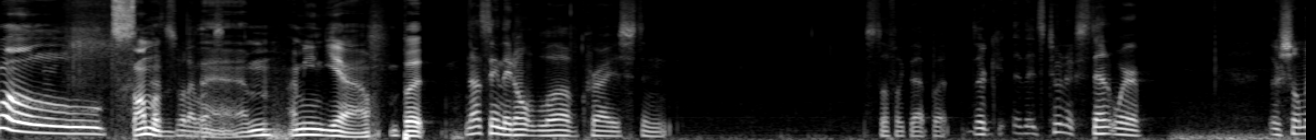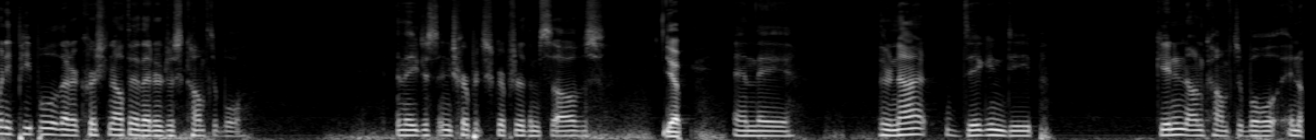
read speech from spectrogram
well some That's of what I wanna say. them. I mean, yeah, but Not saying they don't love Christ and stuff like that, but they're, it's to an extent where there's so many people that are Christian out there that are just comfortable, and they just interpret Scripture themselves, yep. and they they're not digging deep, getting uncomfortable, and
